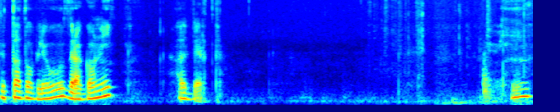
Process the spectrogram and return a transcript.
ZW Dragonic Albert. Bien.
